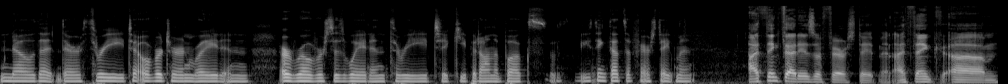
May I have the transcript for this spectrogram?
know that there are three to overturn Wade and or Roe versus Wade, and three to keep it on the books. Do you think that's a fair statement? I think that is a fair statement. I think, um,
